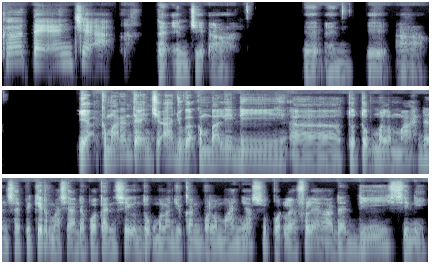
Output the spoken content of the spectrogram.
ke TNCA. TNCA. TNCA. Ya, kemarin TNCA juga kembali ditutup melemah dan saya pikir masih ada potensi untuk melanjutkan pelemahannya support level yang ada di sini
